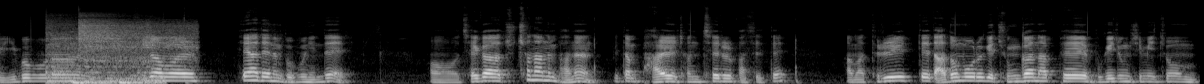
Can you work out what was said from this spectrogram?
이 부분은 수정을 해야 되는 부분인데 어, 제가 추천하는 바는 일단 발 전체를 봤을 때 아마 들릴 때 나도 모르게 중간 앞에 무게 중심이 좀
